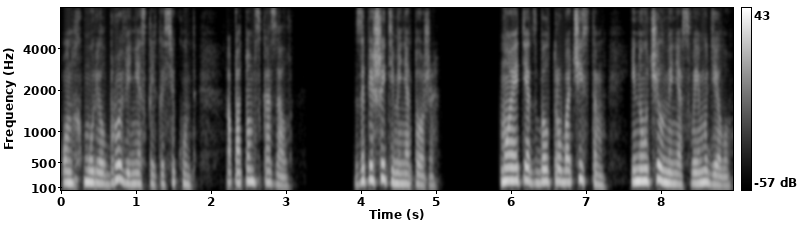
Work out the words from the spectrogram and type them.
Он хмурил брови несколько секунд, а потом сказал, «Запишите меня тоже. Мой отец был трубочистом и научил меня своему делу».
